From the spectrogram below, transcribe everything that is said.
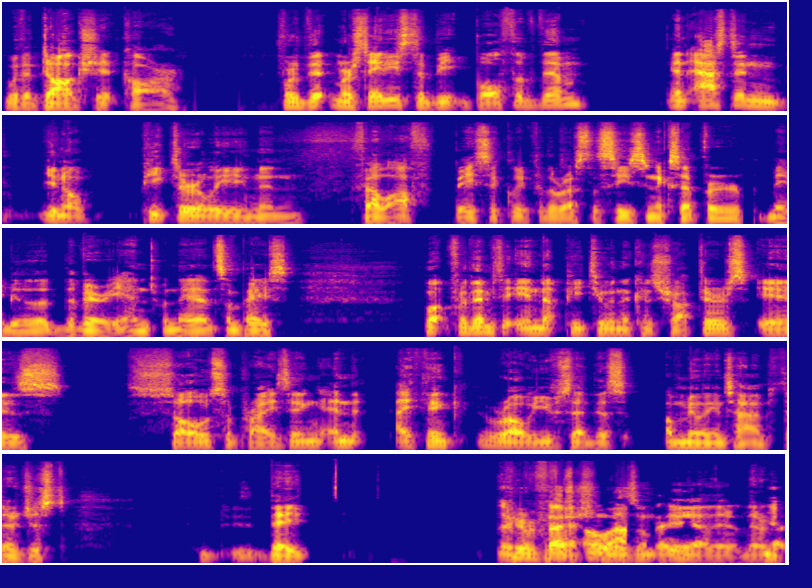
with a dog shit car, for the Mercedes to beat both of them, and Aston, you know, peaked early and then fell off basically for the rest of the season, except for maybe the, the very end when they had some pace. But for them to end up P2 in the constructors is so surprising. And I think, Ro, you've said this a million times. They're just, they, They're professionalism. outfit. Yeah, they're, they're Yep.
